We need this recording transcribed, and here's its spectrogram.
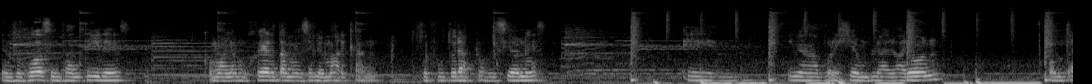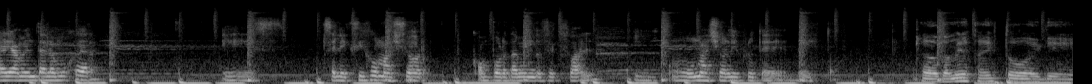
en sus juegos infantiles, como a la mujer también se le marcan sus futuras profesiones. Eh, y nada, por ejemplo, al varón contrariamente a la mujer, se le exige un mayor comportamiento sexual y como un mayor disfrute de, esto. Claro, también está esto de que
